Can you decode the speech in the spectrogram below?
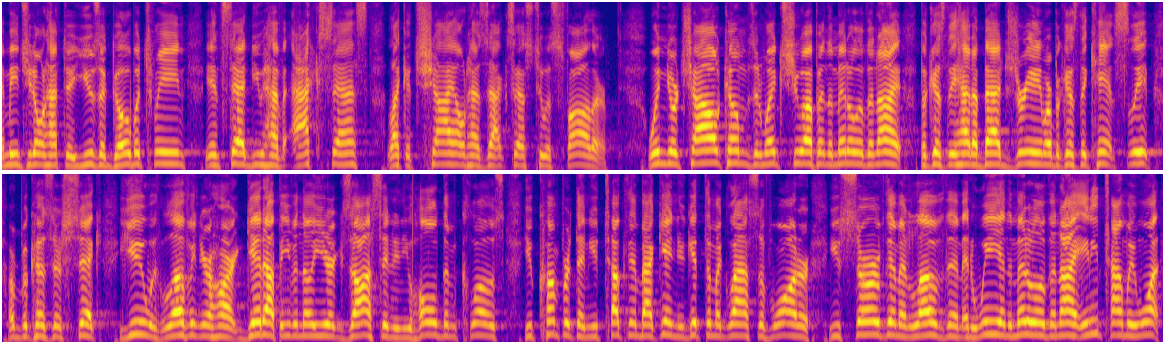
It means you don't have to use a go between. Instead, you have access like a child has access to his father when your child comes and wakes you up in the middle of the night because they had a bad dream or because they can't sleep or because they're sick, you, with love in your heart, get up even though you're exhausted and you hold them close. You comfort them. You tuck them back in. You get them a glass of water. You serve them and love them. And we, in the middle of the night, anytime we want,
